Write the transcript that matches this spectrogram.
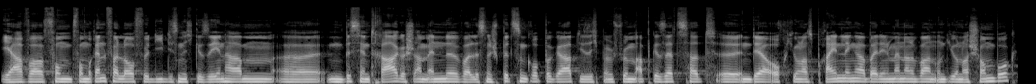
ja, war vom, vom Rennverlauf für die, die es nicht gesehen haben, äh, ein bisschen tragisch am Ende, weil es eine Spitzengruppe gab, die sich beim Schwimmen abgesetzt hat, äh, in der auch Jonas Breinlinger bei den Männern waren und Jonas Schomburg.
